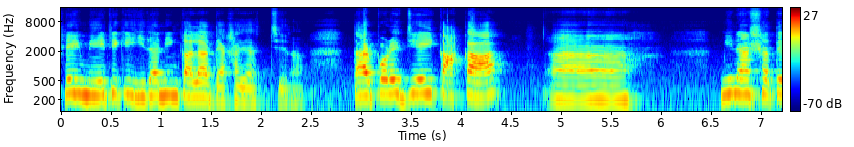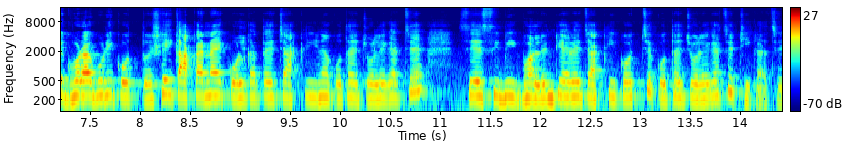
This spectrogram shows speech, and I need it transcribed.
সেই মেয়েটিকে ইদানিং কাল আর দেখা যাচ্ছে না। তারপরে যেই কাকা মিনার সাথে ঘোরাঘুরি করতো। সেই কাকা নাই কলকাতায় চাকরি না কোথায় চলে গেছে, সে সিভিক ভলেন্টিয়ারে চাকরি করছে, কোথায় চলে গেছে ঠিক আছে।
